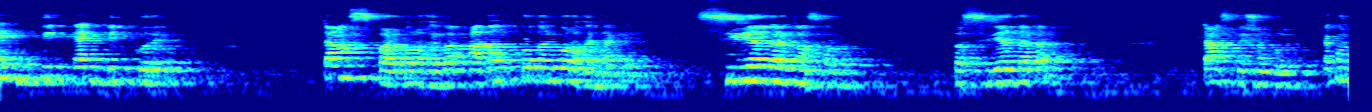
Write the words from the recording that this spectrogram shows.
এক বিট এক বিট করে ট্রান্সফার করা হয় বা আদান প্রদান করা হয় তাকে সিরিয়াল ডাটা ট্রান্সফার বা সিরিয়াল ডাটা ট্রান্সমিশন বলে এখন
